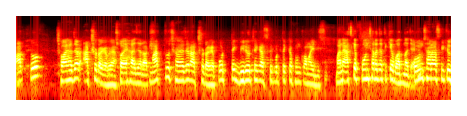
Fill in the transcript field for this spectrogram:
মাত্র ছয় হাজার আটশো টাকা ভাই ছয় হাজার আট মাত্র ছয় হাজার আটশো টাকা। প্রত্যেক ভিডিও থেকে আজকে প্রত্যেকটা ফোন কমাই দিছি। মানে আজকে ফোন ছাড়া যাতে কেউ বাদ না যায়। ফোন ছাড়া আজকে কেউ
